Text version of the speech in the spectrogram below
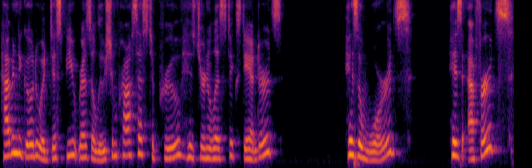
having to go to a dispute resolution process to prove his journalistic standards, his awards, his efforts?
